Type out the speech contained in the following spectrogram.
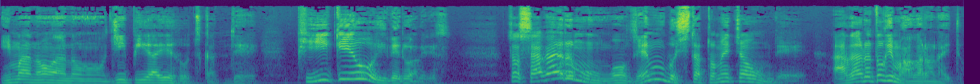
今のあの、GPIF を使って、PKO を入れるわけです。そ、下がるもんを全部下止めちゃうんで、上がる時も上がらないと。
